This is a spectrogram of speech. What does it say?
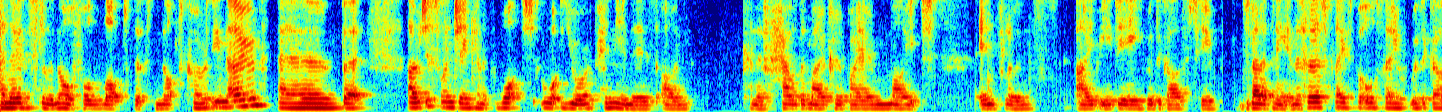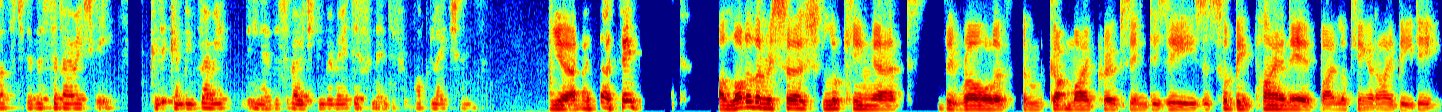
I know there's still an awful lot that's not currently known, um, but I was just wondering kind of what, what your opinion is on kind of how the microbiome might influence IBD with regards to developing it in the first place, but also with regards to the severity, because it can be very, you know, the severity can be very different in different populations. Yeah, I, I think a lot of the research looking at the role of the gut microbes in disease has sort of been pioneered by looking at IBD. I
